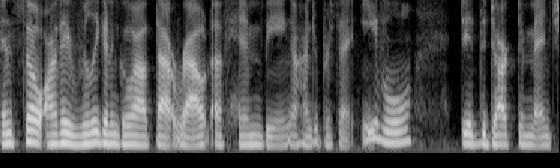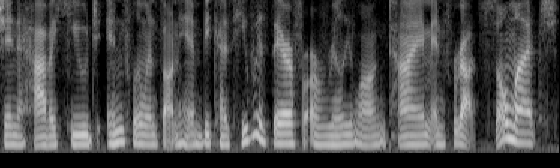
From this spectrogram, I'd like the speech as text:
And so, are they really going to go out that route of him being 100% evil? Did the dark dimension have a huge influence on him because he was there for a really long time and forgot so much?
